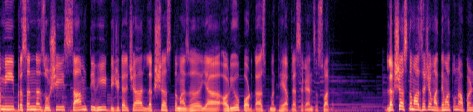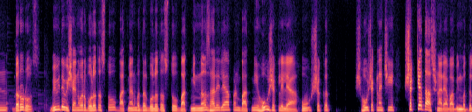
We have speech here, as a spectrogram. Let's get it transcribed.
मी प्रसन्न जोशी साम टी व्ही डिजिटलच्या लक्ष असतं माझं या ऑडिओ पॉडकास्टमध्ये आपल्या सगळ्यांचं स्वागत. लक्ष असतं माझंच्या माध्यमातून आपण दररोज विविध विषयांवर बोलत असतो बातम्यांबद्दल बोलत असतो बातमी न झालेल्या पण बातमी होऊ शकलेल्या होऊ शकत होऊ शकण्याची शक्यता असणाऱ्या बाबींबद्दल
